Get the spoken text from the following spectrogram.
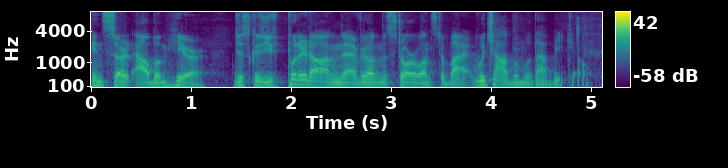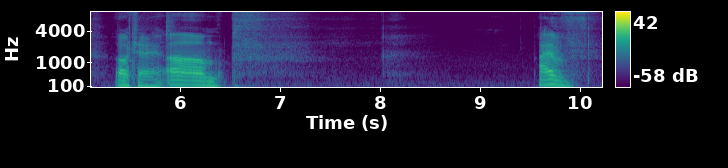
insert album here, just because you put it on and everyone in the store wants to buy it. Which album would that be, Kill? Okay. Um, I have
